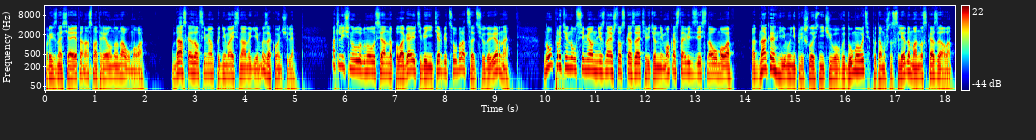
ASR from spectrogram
Произнося это, она смотрела на Наумова. «Да», — сказал Семен, поднимаясь на ноги, — «мы закончили». «Отлично», — улыбнулась Анна, — «полагаю, тебе не терпится убраться отсюда, верно?» «Ну», — протянул Семен, не зная, что сказать, ведь он не мог оставить здесь Наумова. Однако ему не пришлось ничего выдумывать, потому что следом Анна сказала.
